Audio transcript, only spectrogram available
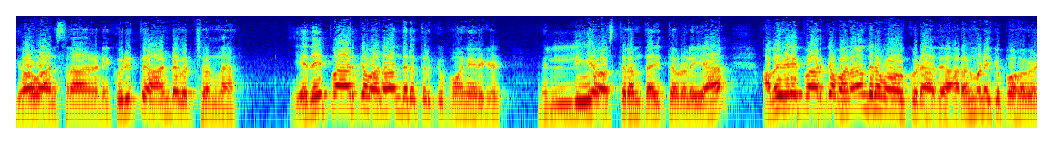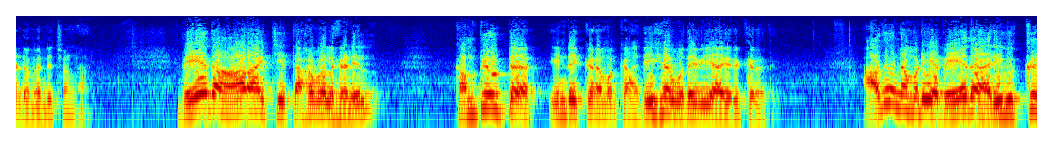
யோவான் ஸ்நானனை குறித்து ஆண்டவர் சொன்னார் எதை பார்க்க வனாந்தரத்திற்கு போனீர்கள்? மெல்லிய வஸ்திரம் தரித்தவர்களையா? அவைகளை பார்க்க வனாந்தரம் போகக்கூடாது அரண்மனைக்கு போக வேண்டும் என்று சொன்னார். வேத ஆராய்ச்சி தகவல்களில் கம்ப்யூட்டர் இன்றைக்கு நமக்கு அதிக உதவியா இருக்கிறது அது நம்முடைய வேத அறிவுக்கு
